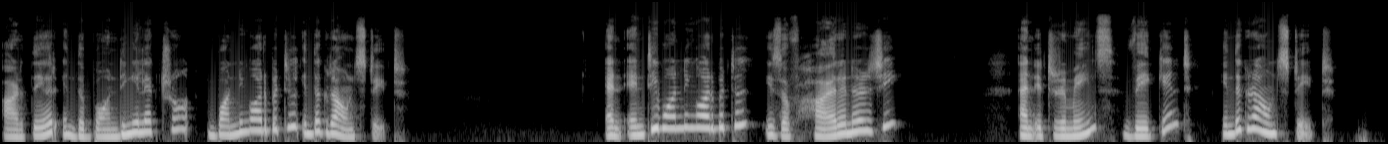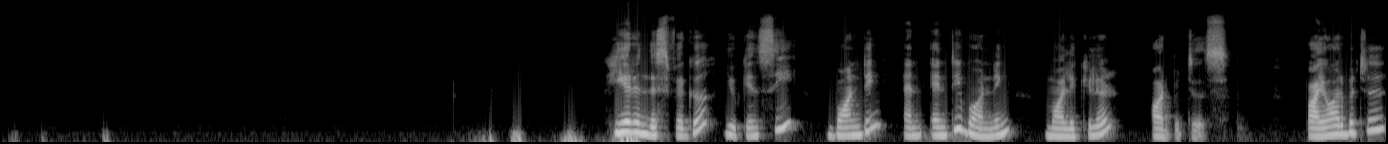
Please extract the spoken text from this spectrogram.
are there in the bonding electron bonding orbital in the ground state. An anti-bonding orbital is of higher energy and it remains vacant in the ground state. Here in this figure, you can see bonding and anti-bonding molecular orbitals. Pi orbital,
